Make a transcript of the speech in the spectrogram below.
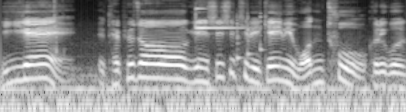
이게 대표적인 CCTV 게임이 1, 2 그리고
